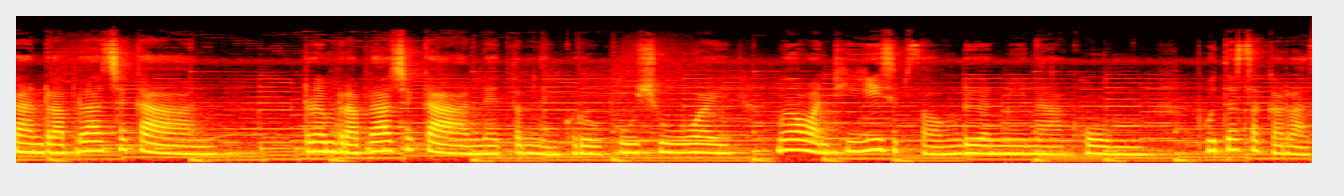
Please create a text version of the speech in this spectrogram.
การรับราชการ เริ่มรับราชการในตำแหน่งครูผู้ช่วย เมื่อวันที่ 22 เดือนมีนาคม พุทธศักราช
